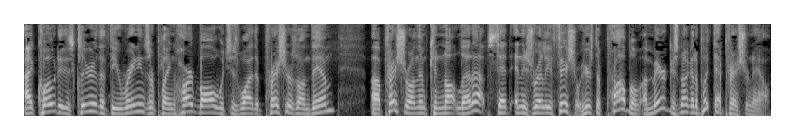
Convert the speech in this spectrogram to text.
I quote, it is clear that the Iranians are playing hardball, which is why the pressures on them, uh, pressure on them cannot let up, said an Israeli official. Here's the problem. America's not going to put that pressure now.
